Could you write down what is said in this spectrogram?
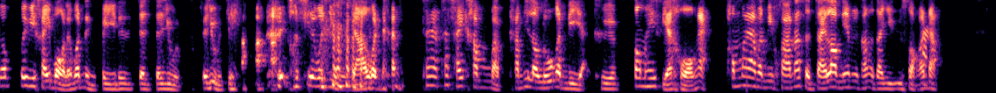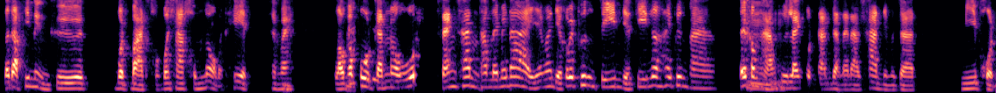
ก็ไม่มีใครบอกเลยว่าหนึ่งปีเนี่ยจะจะอยู่จะอยู่จริงเขาเชื่อว่าอยู่ยาวกว่านั้น ถ้าถ้าใช้คำแบบคำที่เรารู้กันดีอะคือต้องไม่ให้เสียของอะพม่ามันมีความน่าสนใจรอบนี้มีความน่าสนใจอยู่อยู่สองระดับ ระดับที่หนึ่งคือบทบาทของประชาคมนอกประเทศใช่ไหมเราก็พูดกันว่าโอ้แซงชั่นทำอะไรไม่ได้ใช่ไหมเดี๋ยวก็ไปพึ่งจีนเดี๋ยวจีนก็ให้พึ่งพาได้คำถามอืมคือแรงกดดันจากนานาชาติเนี่ยมันจะมีผล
